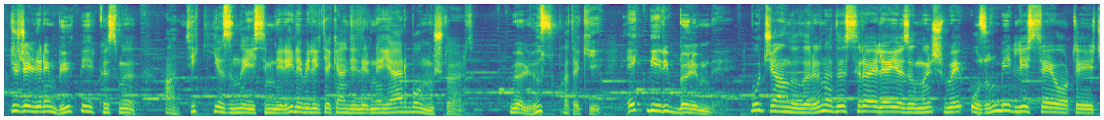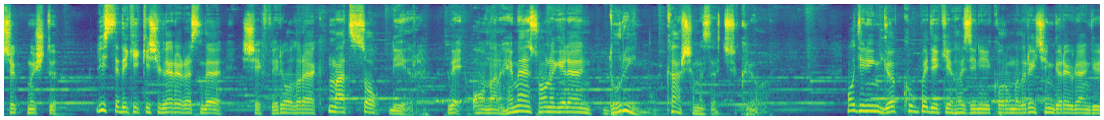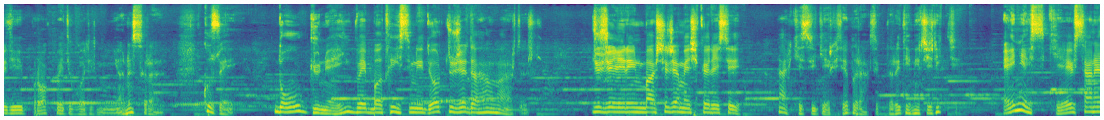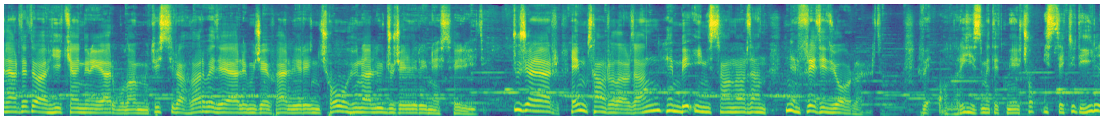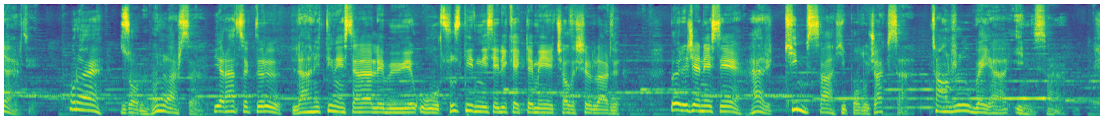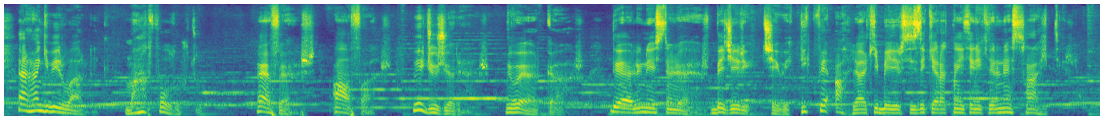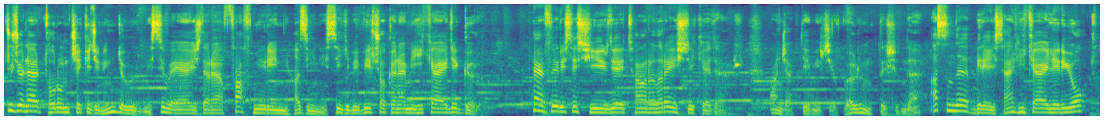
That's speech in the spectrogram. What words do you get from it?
Cücelerin büyük bir kısmı antik yazında isimleriyle birlikte kendilerine yer bulmuşlardı. Völuspa'daki ek bir bölümde bu canlıların adı sırayla yazılmış ve uzun bir liste ortaya çıkmıştı. Listedeki kişiler arasında şefleri olarak Mats Soglir ve ondan hemen sonra gelen Durin karşımıza çıkıyor. Odin'in gök kubbedeki hazineyi korumaları için görevlendirdiği Brock ve Duval'in yanı sıra Kuzey, Doğu, Güney ve Batı isimli dört cüce daha vardır. Cücelerin başlıca meşgalesi herkesi geride bıraktıkları demircilikti. En eski efsanelerde dahi kendine yer bulan müthiş silahlar ve değerli mücevherlerin çoğu hünerli cücelerin eseriydi. Cüceler hem tanrılardan hem de insanlardan nefret ediyorlardı ve onlara hizmet etmeye çok istekli değillerdi. Buna zorlanırlarsa yarattıkları lanetli nesnelerle büyüye uğursuz bir nitelik eklemeye çalışırlardı. Böylece nesneye her kim sahip olacaksa, tanrı veya insan, herhangi bir varlık mahvolurdu. Elfler, afar ve cüceler, vergar, değerli nesneler, beceri, çeviklik ve ahlaki belirsizlik yaratma yeteneklerine sahiptir. Cüceler torun çekicinin dövülmesi veya ejderha Fafnir'in hazinesi gibi birçok önemli hikayede görülür. Elfler ise şiirde tanrılara eşlik eder. Ancak demirci Völund dışında aslında bireysel hikayeleri yoktur.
